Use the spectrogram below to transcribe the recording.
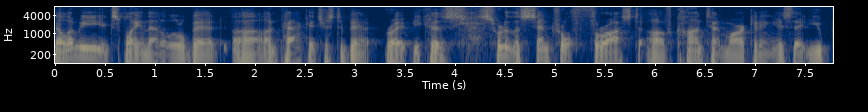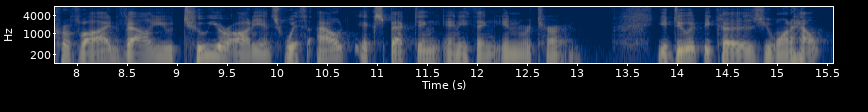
Now, let me explain that a little bit, uh, unpack it just a bit, right? Because sort of the central thrust of content marketing is that you provide value to your audience without expecting anything in return. You do it because you want to help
